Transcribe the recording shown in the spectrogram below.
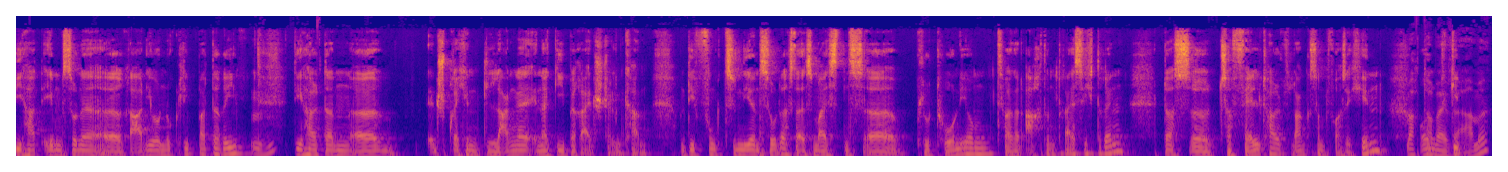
die hat eben so eine äh, Radionuklidbatterie, mhm. die halt dann äh, entsprechend lange Energie bereitstellen kann. Und die funktionieren so, dass da ist meistens äh, Plutonium 238 drin. Das äh, zerfällt halt langsam vor sich hin. Macht dabei Wärme?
